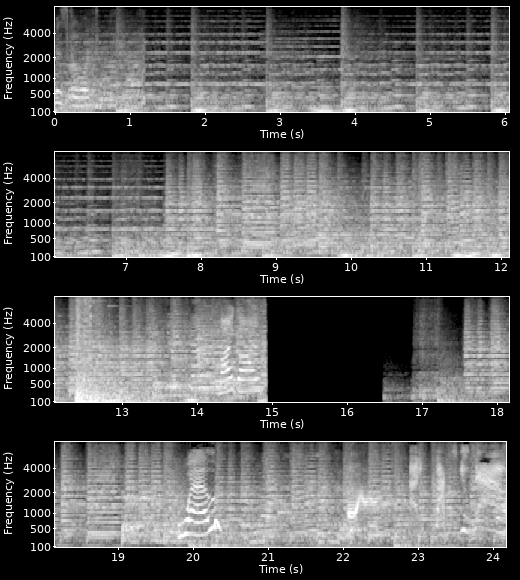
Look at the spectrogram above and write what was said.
name is George. Bye, guys. Well, I got you now.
